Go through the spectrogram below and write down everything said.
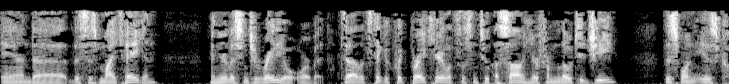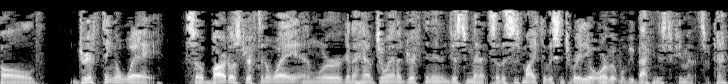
And uh, this is Mike Hagan, and you're listening to Radio Orbit. Uh, let's take a quick break here. Let's listen to a song here from Lotu G. This one is called Drifting Away. So Bardo's drifting away, and we're going to have Joanna drifting in in just a minute. So this is Mike. You're listening to Radio Orbit. We'll be back in just a few minutes, okay?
